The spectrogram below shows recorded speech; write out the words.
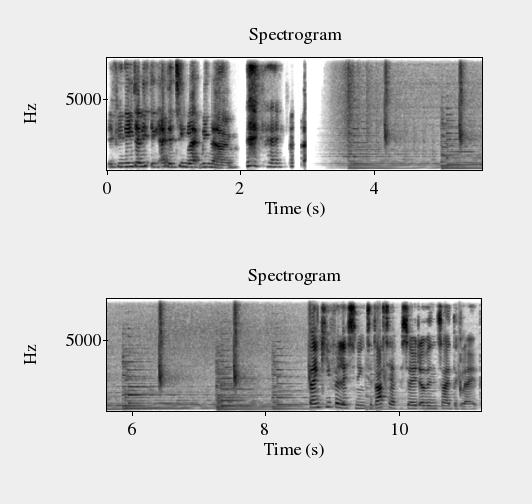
If you need anything editing, let me know. Okay. Thank you for listening to that episode of Inside the Globe.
